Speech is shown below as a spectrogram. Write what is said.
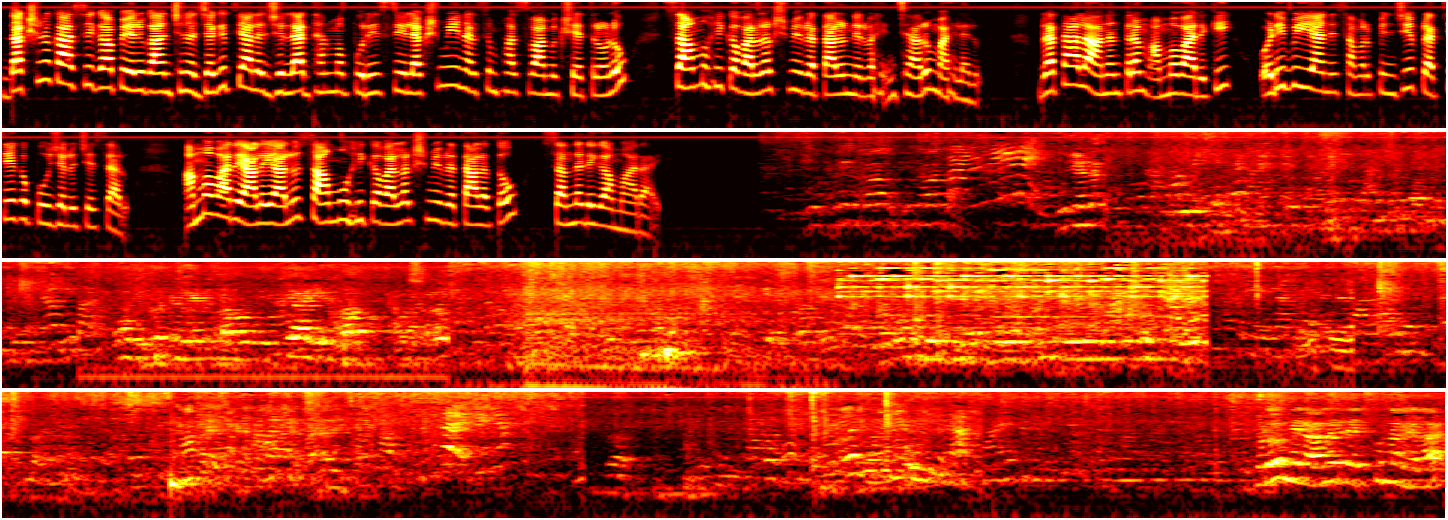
దక్షిణ కాశీగా పేరుగాంచిన జగిత్యాల జిల్లా ధర్మపురి శ్రీ లక్ష్మీ నరసింహస్వామి క్షేత్రంలో సామూహిక వరలక్ష్మి వ్రతాలు నిర్వహించారు మహిళలు. వ్రతాల అనంతరం అమ్మవారికి ఒడిబియ్యాన్ని సమర్పించి ప్రత్యేక పూజలు చేశారు. అమ్మవారి ఆలయాలు సామూహిక వరలక్ష్మి వ్రతాలతో సందడిగా మారాయి. ఇప్పుడు మీరు ఆల్రెడీ తెచ్చుకున్నారు కదా?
